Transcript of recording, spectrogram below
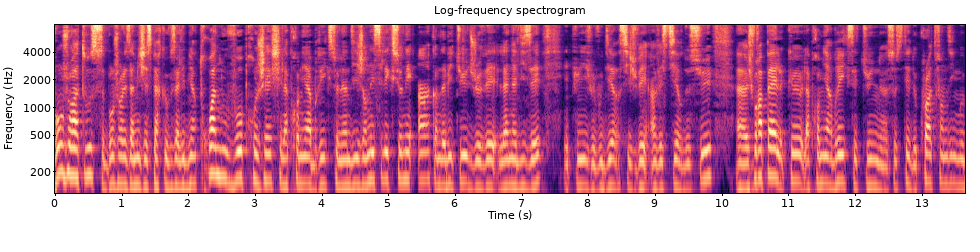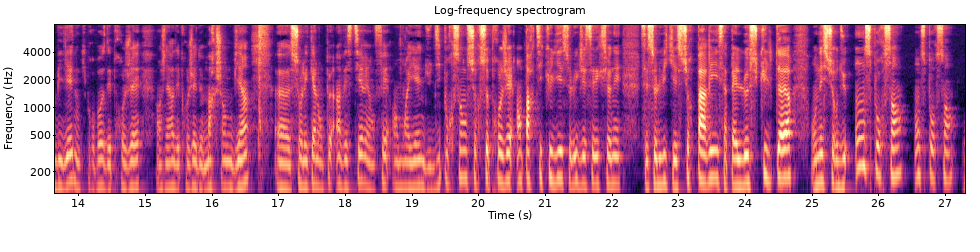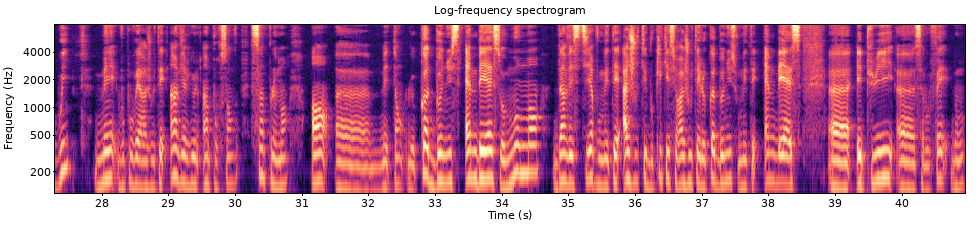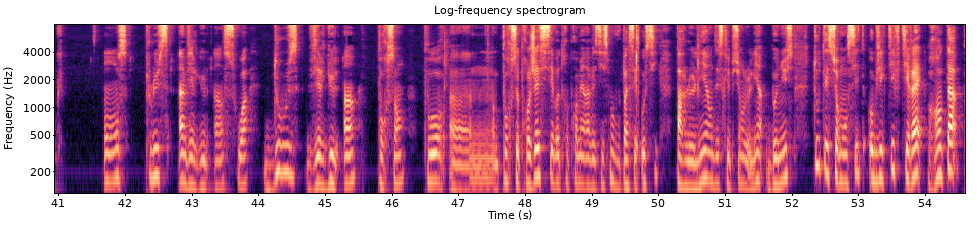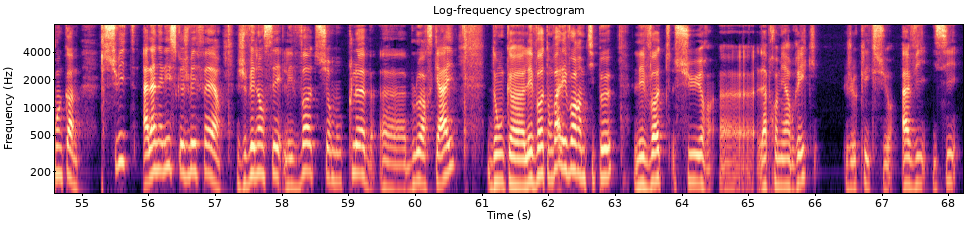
Bonjour à tous, bonjour les amis, j'espère que vous allez bien. Trois nouveaux projets chez la première brique ce lundi. J'en ai sélectionné un comme d'habitude, je vais l'analyser et puis je vais vous dire si je vais investir dessus. Euh, je vous rappelle que la première brique c'est une société de crowdfunding mobilier, donc qui propose des projets, en général des projets de marchand de biens euh, sur lesquels on peut investir et on fait en moyenne du 10%. Sur ce projet en particulier, celui que j'ai sélectionné, c'est celui qui est sur Paris, il s'appelle Le Sculpteur. On est sur du 11%, 11% oui, mais vous pouvez rajouter 1,1% simplement en euh, mettant le code bonus MBS au moment d'investir. Vous mettez ajouter, vous cliquez sur ajouter le code bonus, vous mettez MBS euh, et puis euh, ça vous fait donc 11 plus 1,1 soit 12,1% pour, euh, pour ce projet. Si c'est votre premier investissement, vous passez aussi par le lien en description, le lien bonus. Tout est sur mon site objectif-renta.com. Suite à l'analyse que je vais faire, je vais lancer les votes sur mon club euh, Blue Sky. Donc euh, les votes, on va aller voir un petit peu les votes sur euh, la première brique. Je clique sur avis ici.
